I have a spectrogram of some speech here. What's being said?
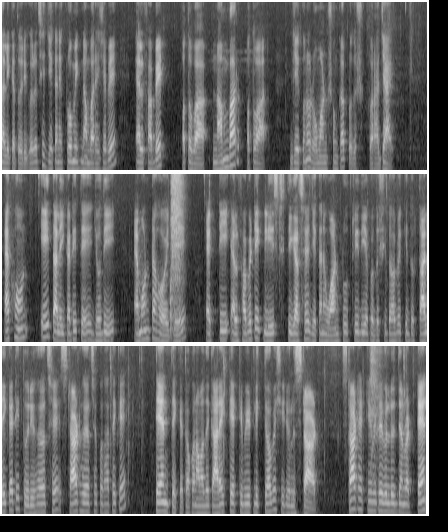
তালিকা তৈরি করেছি, যেখানে ক্রমিক নাম্বার হিসেবে অ্যালফাবেট অথবা নাম্বার অথবা যে কোনো রোমান সংখ্যা প্রদর্শন করা যায়। এখন এই তালিকাটিতে যদি এমনটা হয় যে একটি অ্যালফাবেটিক লিস্ট ঠিক আছে, যেখানে ওয়ান টু থ্রি দিয়ে প্রদর্শিত হবে, কিন্তু তালিকাটি তৈরি হয়েছে স্টার্ট হয়েছে কোথা থেকে? টেন থেকে। তখন আমাদেরকে আরেকটি অ্যাট্রিবিউট লিখতে হবে, সেটি হলো স্টার্ট স্টার্ট অ্যাট্রিবিউটের ভ্যালু যদি আমরা টেন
